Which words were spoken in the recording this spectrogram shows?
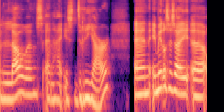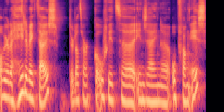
Laurens, en hij is drie jaar. En inmiddels is hij uh, alweer de hele week thuis, doordat er COVID uh, in zijn uh, opvang is.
